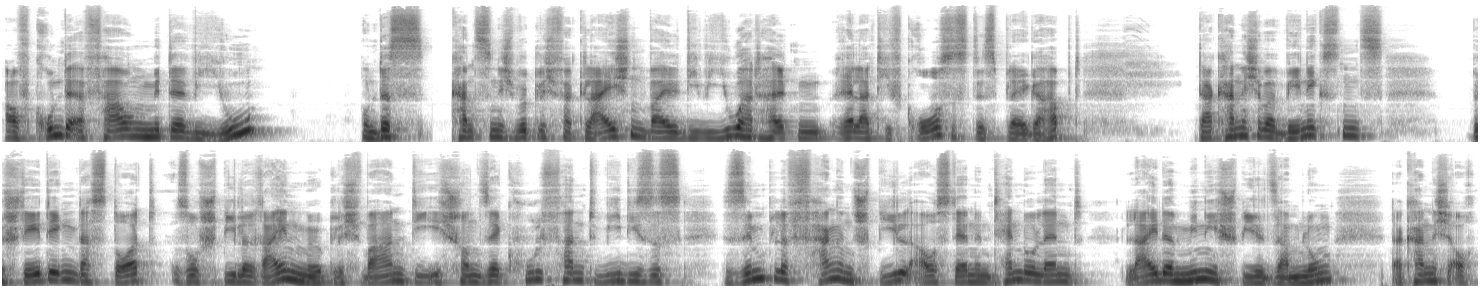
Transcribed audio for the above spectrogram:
aufgrund der Erfahrung mit der Wii U, und das kannst du nicht wirklich vergleichen, weil die Wii U hat halt ein relativ großes Display gehabt. Da kann ich aber wenigstens bestätigen, dass dort so Spielereien möglich waren, die ich schon sehr cool fand, wie dieses simple Fangenspiel aus der Nintendo Land leider Minispielsammlung. Da kann ich auch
